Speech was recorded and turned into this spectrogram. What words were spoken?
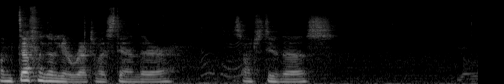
I'm definitely gonna get wrecked if I stand there. Okay. So I have to do this. Your orders.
